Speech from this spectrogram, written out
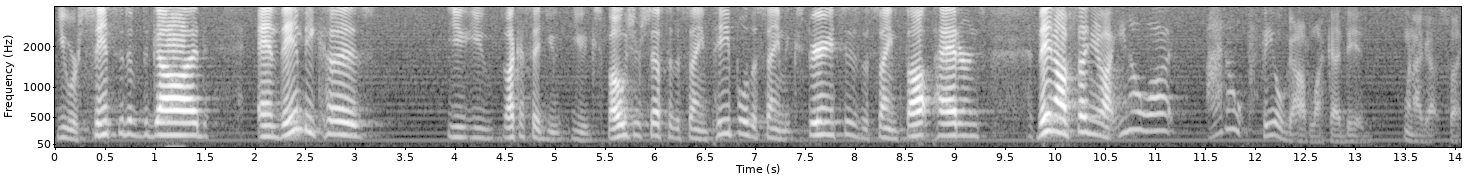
you were sensitive to God, and then because you, you like I said, you, you expose yourself to the same people, the same experiences, the same thought patterns. Then all of a sudden you're like, you know what? I don't feel God like I did when I got saved.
